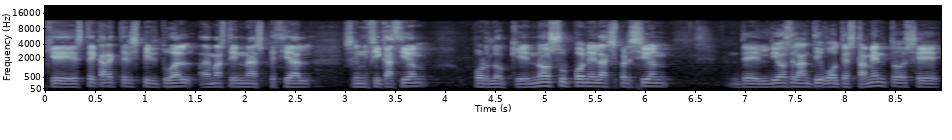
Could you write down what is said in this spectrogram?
que este carácter espiritual además tiene una especial significación por lo que no supone la expresión del Dios del Antiguo Testamento, ese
